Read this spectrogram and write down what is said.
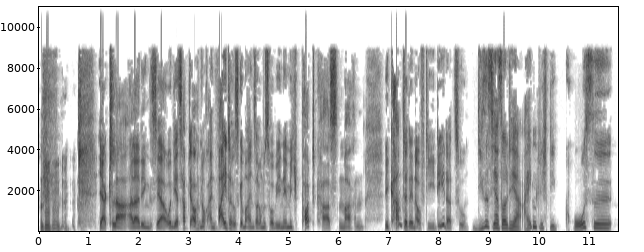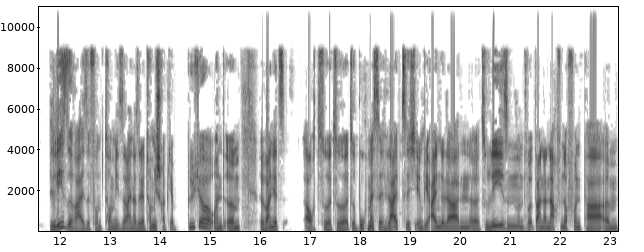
ja, klar, allerdings, ja. Und jetzt habt ihr auch noch ein weiteres gemeinsames Hobby, nämlich Podcasten machen. Wie kamt ihr denn auf die Idee dazu? Dieses Jahr sollte ja eigentlich die große Lesereise vom Tommy sein. Also der Tommy schreibt ja Bücher und ähm, wir waren jetzt auch zur, zur, zur Buchmesse in Leipzig irgendwie eingeladen äh, zu lesen und waren danach noch von ein paar ähm,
